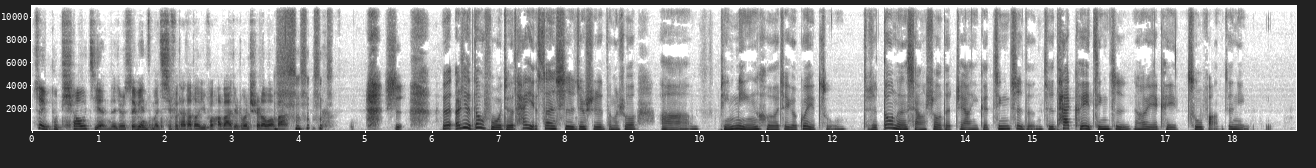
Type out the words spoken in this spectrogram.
最不挑拣的，就是随便你怎么欺负它，它都一副好吧，就这么吃了我吧。是，而而且豆腐，我觉得它也算是就是怎么说啊，平民和这个贵族。就是都能享受的这样一个精致的，就是它可以精致，然后也可以粗放。就是你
